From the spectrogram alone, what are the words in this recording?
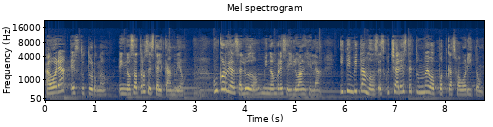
Ahora es tu turno. En nosotros está el cambio. Un cordial saludo. Mi nombre es Eilu Ángela y te invitamos a escuchar este tu nuevo podcast favorito,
